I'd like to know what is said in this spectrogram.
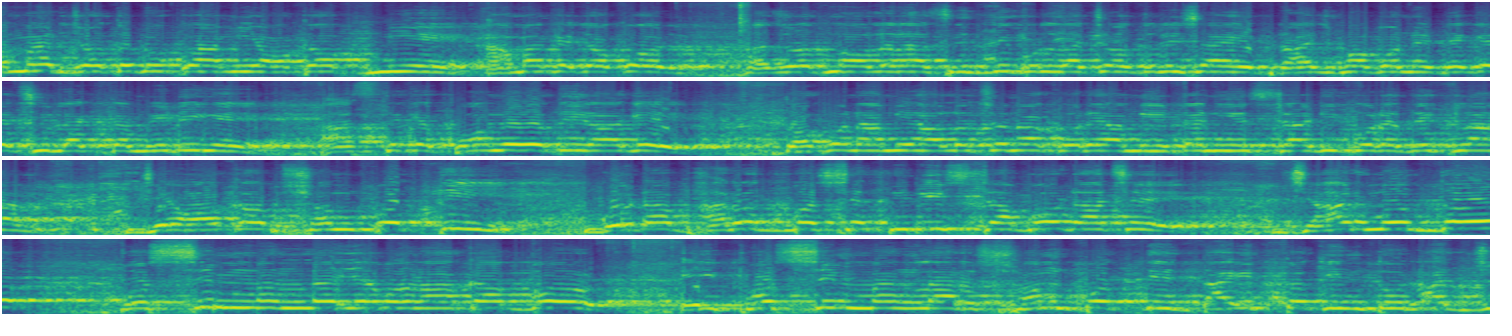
আমার যতটুকু আমি অকাপ নিয়ে, আমাকে যখন হজরত মাওলানা সিদ্দিকুল্লাহ চৌধুরী সাহেব রাজভবনে ডেকেছিল একটা মিটিং এ আজ থেকে পনেরো দিন আগে, তখন আমি আলোচনা করে আমি এটা নিয়ে স্টাডি করে দেখলাম যে অকাপ সম্পত্তি গোটা ভারতবর্ষে তিরিশটা বোর্ড আছে। যার মধ্যে যেমন অকাপ পশ্চিম বাংলার সম্পত্তির দায়িত্ব কিন্তু রাজ্য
